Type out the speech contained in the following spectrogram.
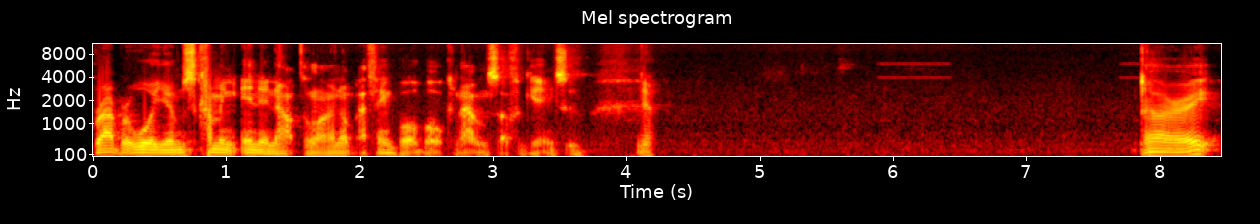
Robert Williams coming in and out the lineup. I think Bol Bol can have himself a game too. Yeah. All right.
